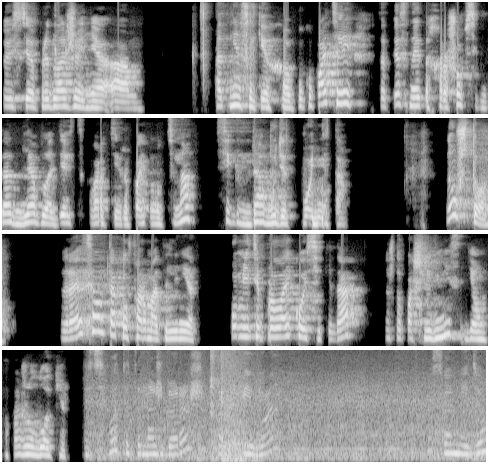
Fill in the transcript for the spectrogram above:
то есть э, предложение от нескольких э, покупателей, соответственно, это хорошо всегда для владельца квартиры, поэтому цена всегда будет поднята. Ну что, нравится вам такой формат или нет? Помните про лайкосики, да? Ну что, пошли вниз, я вам покажу локер. Вот это наш гараж, и вот мы с вами идем,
